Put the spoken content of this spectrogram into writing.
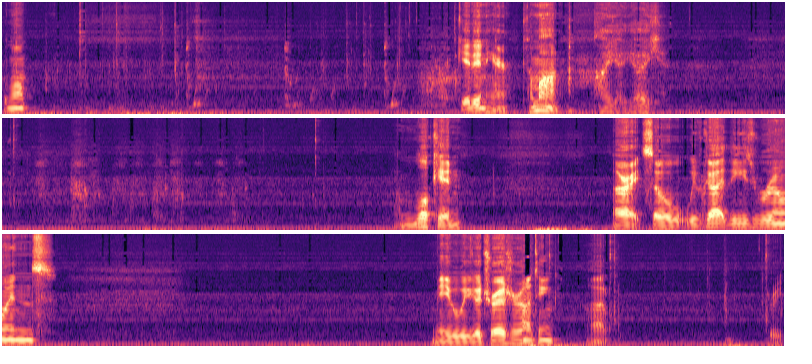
Come on. Get in here. Come on. Ay, ay, ay. I'm looking. Alright, so we've got these ruins. Maybe we go treasure hunting? I don't Three.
